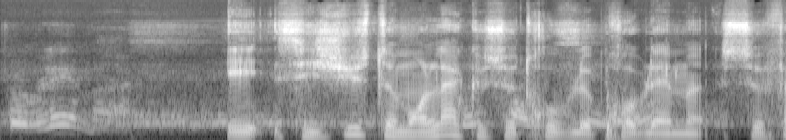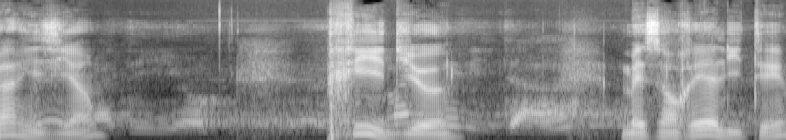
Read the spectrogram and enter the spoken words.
Problema. Et c'est justement là que se trouve le problème. Ce pharisien prie Dieu, mais en réalité,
